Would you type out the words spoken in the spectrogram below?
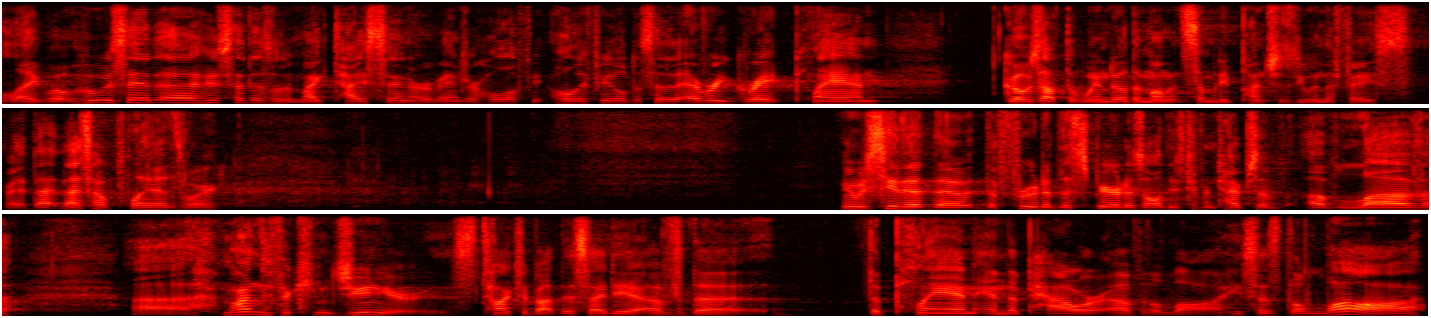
Like, who was it? Uh, who said this? Was it Mike Tyson or Evander Holyfield? It said that every great plan goes out the window the moment somebody punches you in the face, right? That, that's how plans work. And we see that the, the fruit of the Spirit is all these different types of, of love. Uh, Martin Luther King Jr. has talked about this idea of the, the plan and the power of the law. He says, The law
